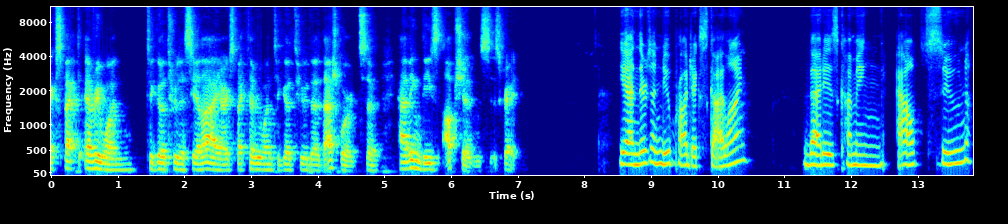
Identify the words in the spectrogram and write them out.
expect everyone to go through the CLI or expect everyone to go through the dashboard. So having these options is great. Yeah, and there's a new project Skyline that is coming out soon.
